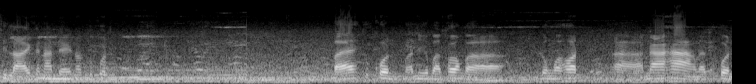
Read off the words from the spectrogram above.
สิหลายขนาดไหนเนาะทุกคน ไปทุกคนวันนี้ปลาท่องกับลงมาฮอตอ่าหน้าห้างแล้วทุกคน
